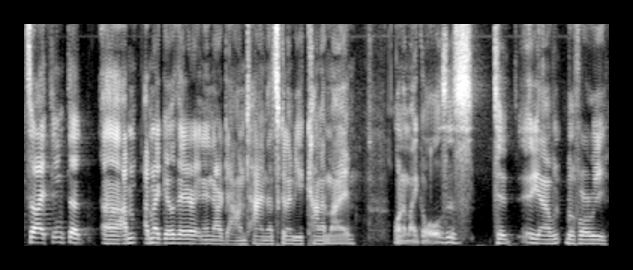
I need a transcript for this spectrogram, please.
so I think that uh, I'm I'm gonna go there, and in our downtime, that's gonna be kind of my one of my goals is to you know before we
